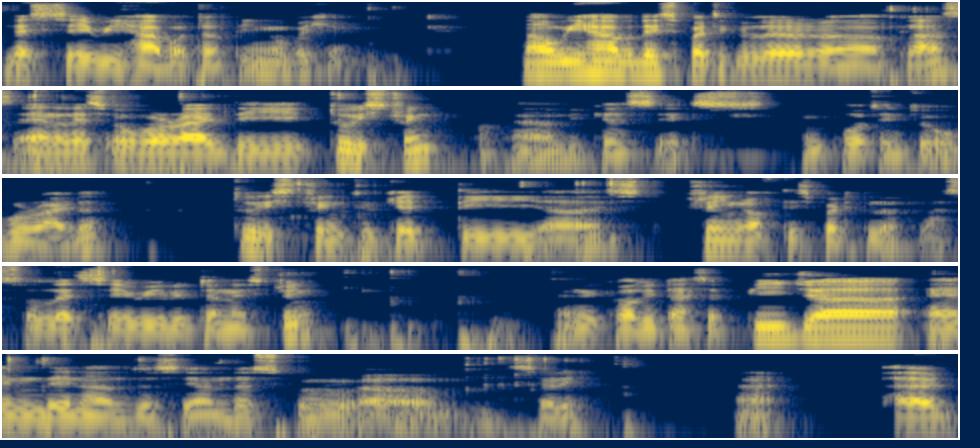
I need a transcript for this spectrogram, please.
let's say we have a topping over here. Now we have this particular uh, class and let's override the to string uh, because it's important to override a to string to get the uh, string of this particular class. So let's say we return a string and we call it as a pizza and then I'll just say underscore um, sorry. Uh, add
